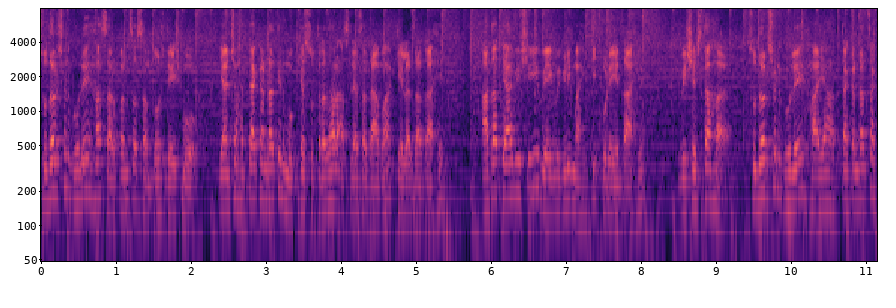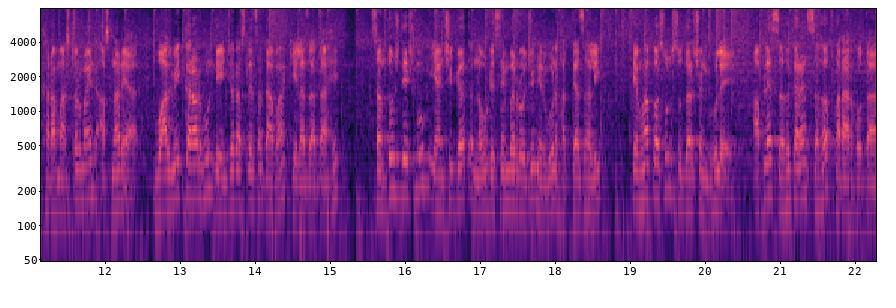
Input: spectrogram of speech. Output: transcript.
सुदर्शन घुले हा सरपंच संतोष देशमुख यांच्या हत्याकांडातील मुख्य सूत्रधार असल्याचा दावा केला जात आहे. आता त्याविषयी वेगवेगळी माहिती पुढे येत आहे. विशेषतः सुदर्शन घुले हा या हत्याकांडाचा खरा मास्टरमाइंड असणाऱ्या वाल्मिक कराडहून डेंजर असल्याचा दावा केला जात आहे. संतोष देशमुख यांची गत नऊ डिसेंबर रोजी निर्गुण हत्या झाली. तेव्हापासून सुदर्शन घुले आपल्या सहकाऱ्यांसह फरार होता.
